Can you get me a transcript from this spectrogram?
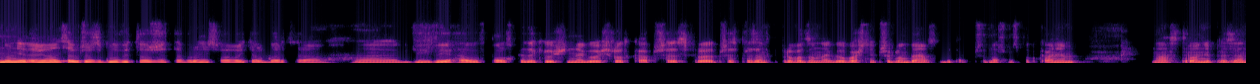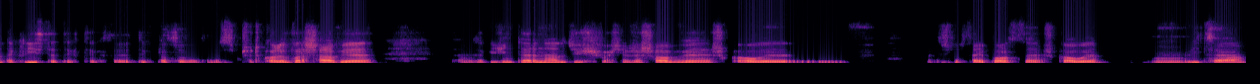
no nie wiem, ja mam cały czas z głowy to, że ta Bronisława i ta Alberta e, gdzieś wyjechały w Polskę do jakiegoś innego ośrodka przez, przez prezentki prowadzonego. Właśnie przeglądałem sobie tak przed naszym spotkaniem na stronie prezentek listę tych, tych, tych, tych placówek. Tam jest przedszkole w Warszawie, tam jest jakiś internat gdzieś właśnie Rzeszowie, szkoły, praktycznie w całej Polsce szkoły licea.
